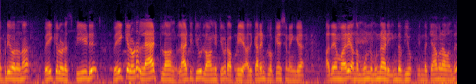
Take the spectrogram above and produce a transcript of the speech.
எப்படி வரும்னா வெஹிக்கிளோட ஸ்பீடு வெஹிக்கிளோட லேட் லாங் லேட்டிடியூட் லாங்கிடியூட் அப்படியே அது கரண்ட் லொக்கேஷன் எங்கே அதே மாதிரி அந்த முன் முன்னாடி இந்த வியூ இந்த கேமரா வந்து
